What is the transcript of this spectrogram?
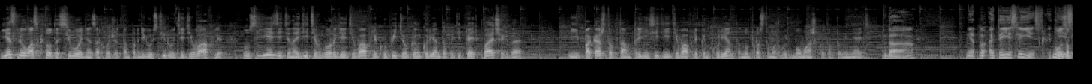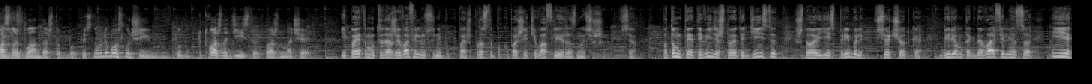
Если у вас кто-то сегодня захочет там продегустировать эти вафли, ну съездите, найдите в городе эти вафли, купите у конкурентов эти пять пачек, да, и пока что там принесите эти вафли конкурента, ну просто, может быть, бумажку там поменять. Да. Нет, ну это если есть. Это ну, если запасной есть. план, да, чтобы был. То есть, ну, в любом случае, тут, тут важно действовать, важно начать. И поэтому ты даже и вафельницу не покупаешь, просто покупаешь эти вафли и разносишь их. Все. Потом ты это видишь, что это действует, что есть прибыль, все четко. Берем тогда вафельницу и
